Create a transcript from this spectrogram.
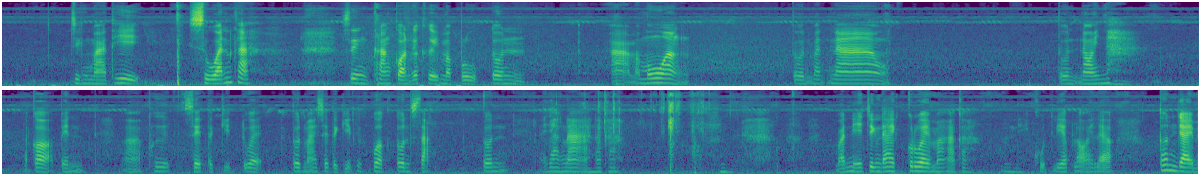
ๆ จึงมาที่สวนค่ะ ซึ่งครั้งก่อนก็เคยมาปลูกต้น มะม่วง ต้นมะนาว ต้นน้อยหนา แล้วก็เป็นพืชเศรษฐกิจด้วย ต้นไม้เศรษฐกิจก็พวกต้นสัก ต้นยางนานะคะ วันนี้จึงได้กล้วยมาค่ะ ขุดเรียบร้อยแล้ว ต้นใหญ่ไหม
